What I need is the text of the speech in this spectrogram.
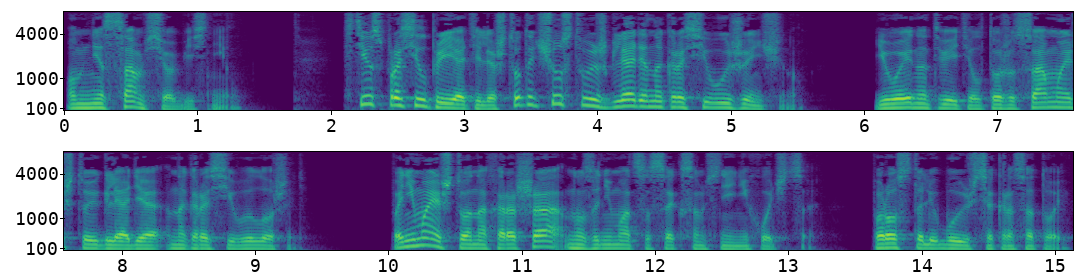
Он мне сам все объяснил. Стив спросил приятеля: "Что ты чувствуешь, глядя на красивую женщину?" И Уэйн ответил то же самое, что и глядя на красивую лошадь. Понимаешь, что она хороша, но заниматься сексом с ней не хочется. Просто любуешься красотой.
